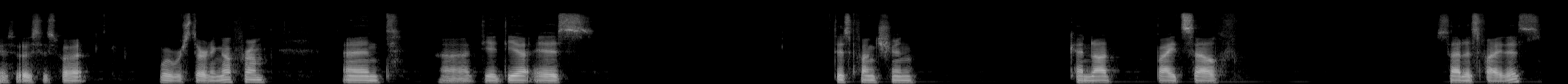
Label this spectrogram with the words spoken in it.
Okay, so this is what where we're starting off from. And uh, the idea is this function cannot by itself satisfy this.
